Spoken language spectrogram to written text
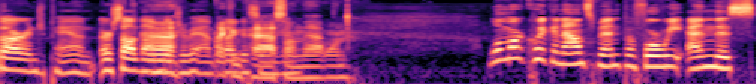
Saw her in Japan, or saw them Uh, in Japan, but I I, can go see pass on that one. One more quick announcement before we end this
